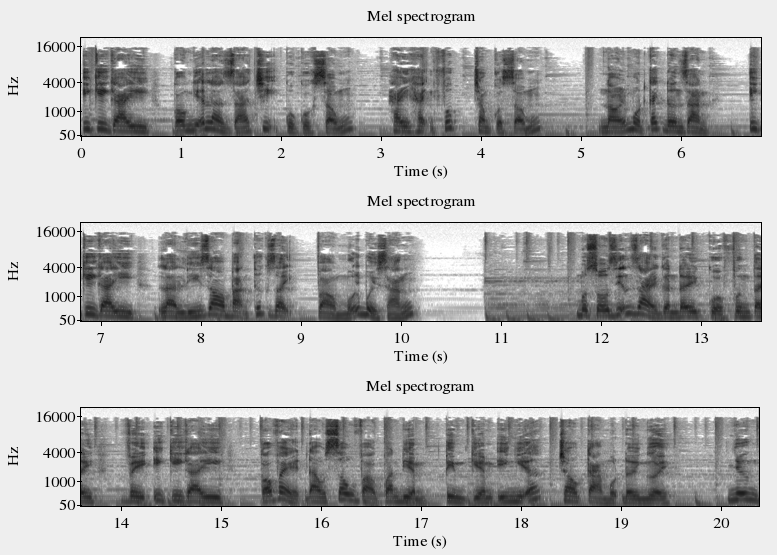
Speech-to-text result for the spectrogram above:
Ikigai có nghĩa là giá trị của cuộc sống hay hạnh phúc trong cuộc sống. Nói một cách đơn giản, Ikigai là lý do bạn thức dậy vào mỗi buổi sáng. Một số diễn giải gần đây của phương Tây về Ikigai có vẻ đào sâu vào quan điểm tìm kiếm ý nghĩa cho cả một đời người. Nhưng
